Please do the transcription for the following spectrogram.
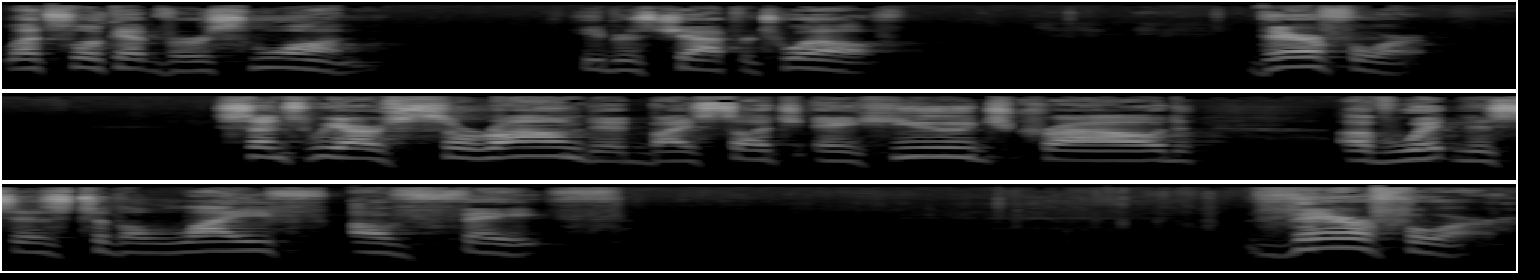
let's look at verse 1. Hebrews chapter 12. Therefore, since we are surrounded by such a huge crowd of witnesses to the life of faith, therefore,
